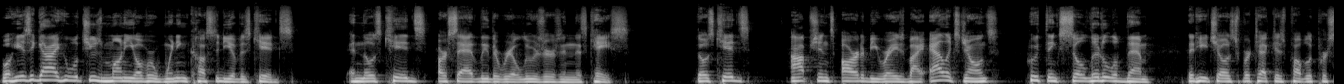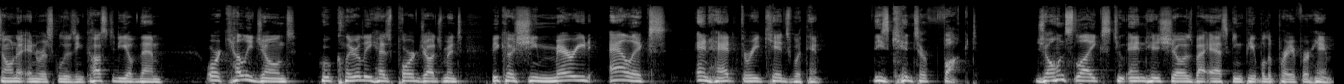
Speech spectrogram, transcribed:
Well, he is a guy who will choose money over winning custody of his kids. And those kids are sadly the real losers in this case. Those kids options are to be raised by Alex Jones, who thinks so little of them that he chose to protect his public persona and risk losing custody of them, or Kelly Jones, who clearly has poor judgment because she married Alex and had three kids with him. These kids are fucked. Jones likes to end his shows by asking people to pray for him.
